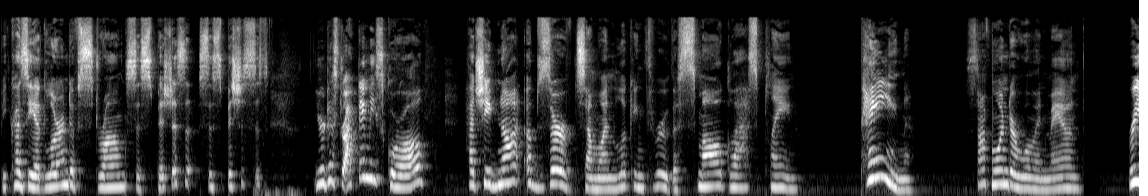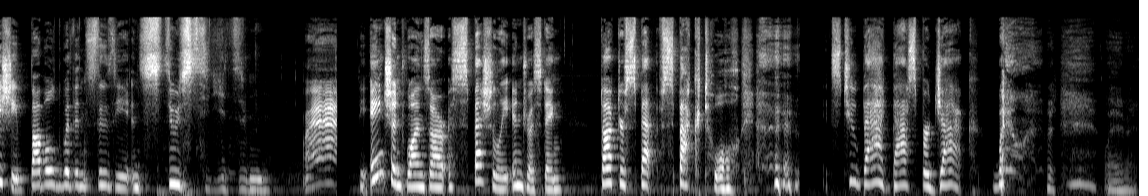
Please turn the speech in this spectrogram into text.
because he had learned of strong suspicious suspicious You're distracting me, squirrel. Had she not observed someone looking through the small glass plane? Pane. stop Wonder Woman, man. Rishi bubbled with enthusi- enthusiasm. The ancient ones are especially interesting. Dr. Spe- Spactol. it's too bad Basper Jack. minute.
